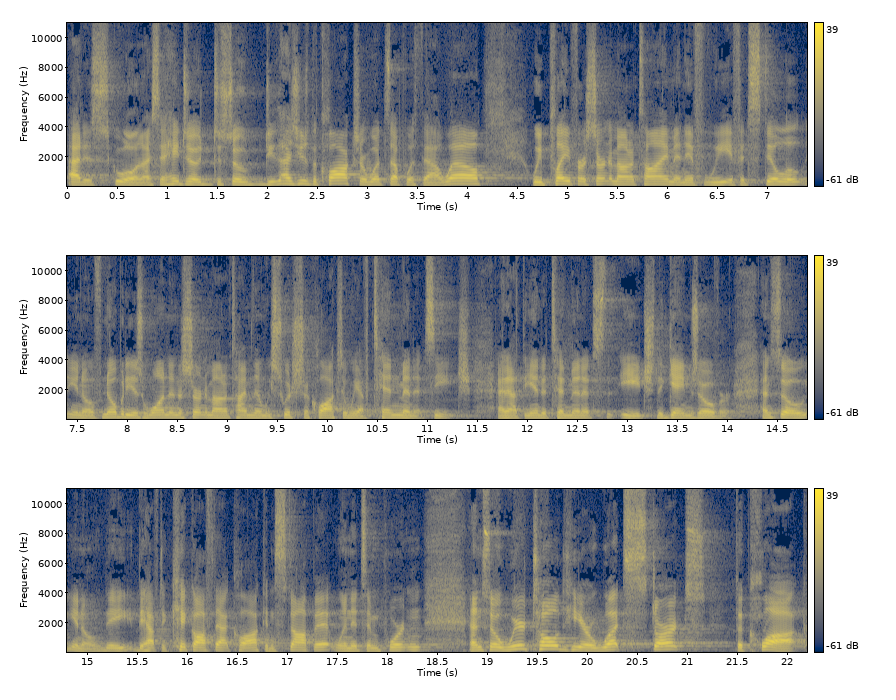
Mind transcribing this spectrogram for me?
at his school, and I say, "Hey, so, so do you guys use the clocks, or what's up with that?" Well, we play for a certain amount of time, and if we if it's still you know if nobody has won in a certain amount of time, then we switch to clocks, and we have ten minutes each. And at the end of ten minutes each, the game's over. And so you know they they have to kick off that clock and stop it when it's important. And so we're told here what starts the clock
